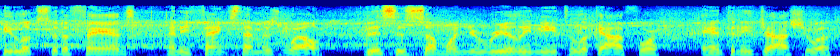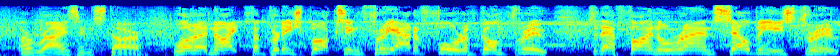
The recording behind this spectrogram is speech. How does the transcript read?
he looks to the fans and he thanks them as well. This is someone you really need to look out for. Anthony Joshua, a rising star. What a night for British boxing. Three out of four have gone through to their final round. Selby is through.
